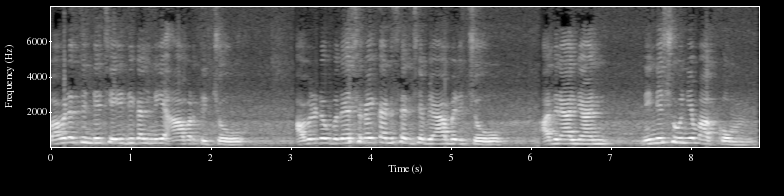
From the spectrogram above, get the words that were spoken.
ഭവനത്തിന്റെ ചെയ്തികൾ നീ ആവർത്തിച്ചു. അവരുടെ ഉപദേശങ്ങൾക്കനുസരിച്ച് വ്യാപരിച്ചു. അതിനാൽ ഞാൻ നിന്നെ ശൂന്യമാക്കും.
